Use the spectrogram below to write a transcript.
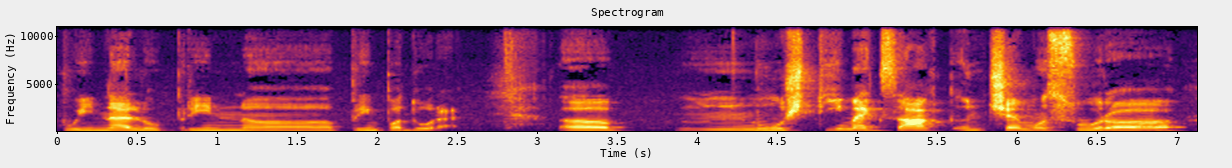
cu inelul prin, uh, prin pădure. Uh, nu știm exact în ce măsură uh, Uh,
